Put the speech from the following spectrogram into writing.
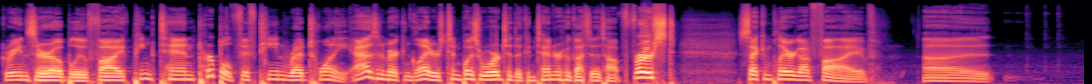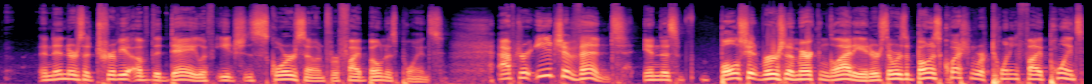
Green 0, blue 5, pink 10, purple 15, red 20. As an American Gliders, 10 points reward to the contender who got to the top first. Second player got 5. Uh, and then there's a trivia of the day with each score zone for five bonus points. After each event in this bullshit version of American Gladiators, there was a bonus question worth 25 points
